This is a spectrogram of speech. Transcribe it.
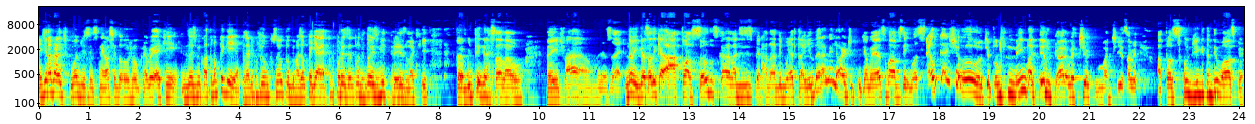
É que, na verdade, como eu disse, esse negócio do João Kleber é que em 2004 eu não peguei, apesar de que eu vi um no YouTube, mas eu peguei a época, por exemplo, de 2013 lá, que era muito engraçado lá o Daí, tipo, ah. É, não, engraçado que a atuação dos caras lá desesperada de mulher traída era melhor, tipo, porque a mulher só falava assim, você é um cachorro, tipo, nem bater no cara, mas tinha, batia, sabe? Atuação digna de um Oscar.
